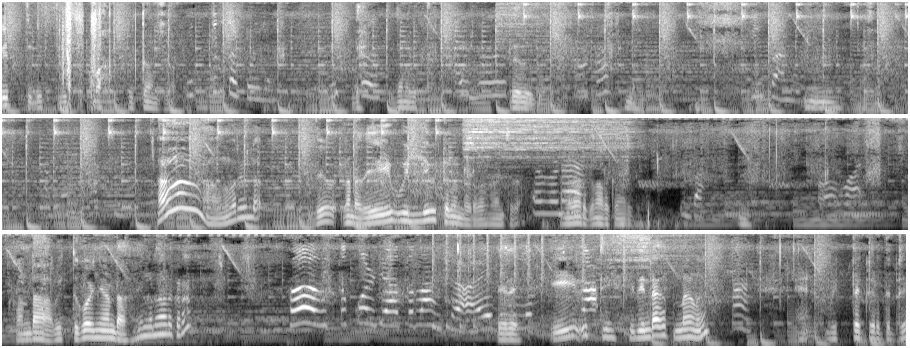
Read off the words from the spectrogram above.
വിത്ത് വിത്ത് വാ കാണിച്ചു ഇതാണ്. ആ അതൊന്നും പറയില്ല. ഇത് കണ്ട അതേ വലിയ വിട്ടലുണ്ട് കേട്ടോ കാണിച്ചതാ. നടക്ക് നടക്ക് നടക്ക്. കണ്ടാ വിത്ത് കൊഴിഞ്ഞാണ്ടാ. എങ്ങനെ നടക്കടാ? ഏത് ഈ വിത്ത് ഇതിന്റെ അകത്തു നിന്നാണ് വിത്തൊക്കെ എടുത്തിട്ട്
